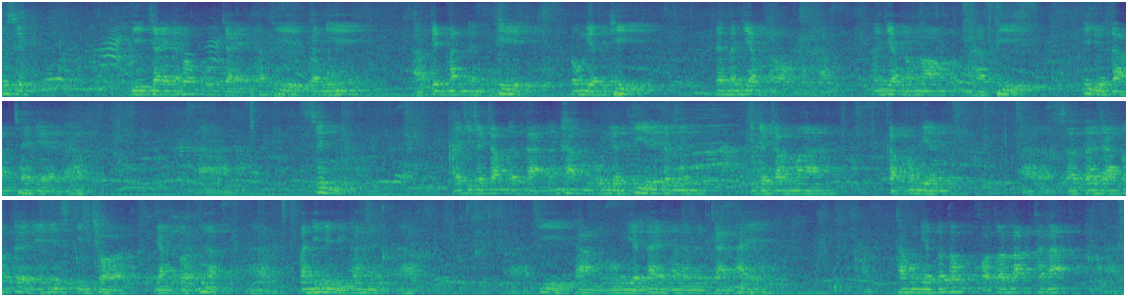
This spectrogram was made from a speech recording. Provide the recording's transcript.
รู้สึกดีใจและก็ภูมิใจนะครับที่วันนี้เป็นวันหนึ่งที่โรงเรียนที่ได้มาเยี่ยมเรานะครับมาเยี่ยมน้องๆนะครับที่ที่อยู่ตามชายแดนนะครับ ซึ่งกิจกรรมต่างๆนั้นทางโรงเรียนที่ได้ดำเนินกิจกรรมมากับโรงเรียนอ่าศาสตราจารย์ดรเอเนสกินชอร์อย่างต่อเนื่องนะครับวันนี้เป็นอีกวันหนึ่งนะครับ ที่ทางโรงเรียนได้มาดำเนินการให้ ทางโรงเรียนก็ต้องขอต้อนรับคณะ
